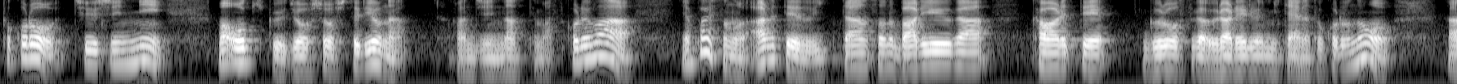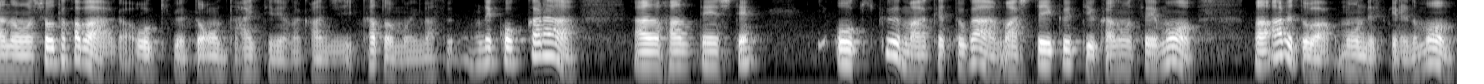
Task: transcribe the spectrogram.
ところを中心に、まあ、大きく上昇しているような感じになってます。これはやっぱりそのある程度一旦そのバリューが買われてグロースが売られるみたいなところのあのショートカバーが大きくドーンと入ってるような感じかと思います。でここからあの反転して大きくマーケットが増していくっていう可能性も、まあ、あるとは思うんですけれども、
